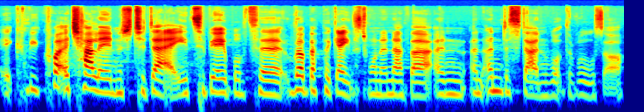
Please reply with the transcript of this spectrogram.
it can be quite a challenge today to be able to rub up against one another and, and understand what the rules are.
